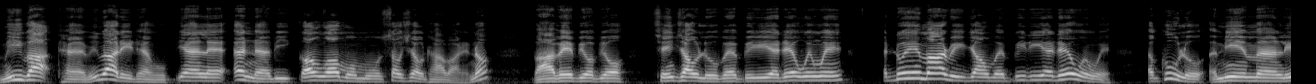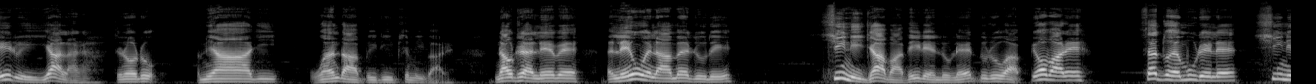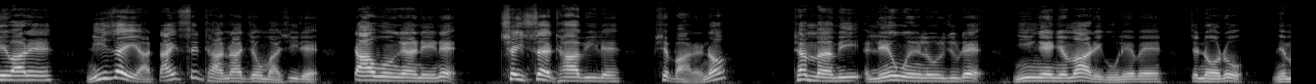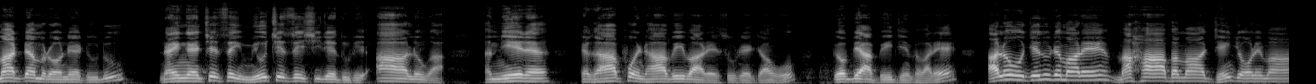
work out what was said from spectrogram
မိဘထံမိဘတွေထံကိုပြန်လဲအံ့နံပြီးကောင်းကောင်းမွန်မွန်စောက်ရှောက်ထားပါတယ်နော်။ဘာပဲပြောပြောချင်းချောက်လိုပဲ PDF ထဲဝင်ဝင်အတွေးမားတွေကြောင့်ပဲ PDF ထဲဝင်ဝင် အခုလိုအမြင်မှန်လေးတွေရလာတာကျွန်တော်တို့အများကြီးဝမ်းသာပီတိဖြစ်မိပါတယ်။နောက်ထပ်လည်းပဲအလင်းဝင်လာမဲ့သူတွေရှိနေကြပါသေးတယ်လို့လည်းသူတို့ကပြောပါတယ်။ဆက်သွယ်မှုတွေလည်းရှိနေပါတယ်။နီးစက်ရာတိုင်းစစ်ဌာနချုပ်မှာရှိတဲ့တာဝန်ခံတွေနဲ့ချိတ်ဆက်ထားပြီးလဲဖြစ်ပါတယ်နော်ထပ်မံပြီးအလင်းဝင်လို့ယူတဲ့ညီငယ်ညီမတွေကိုလည်းပဲကျွန်တော်တို့မြန်မာတက်မတော်နဲ့အတူတူ နိုင်ငံချစ်စိတ်မျိုးချစ်စိတ်ရှိတဲ့သူတွေအားလုံးကအမြဲတမ်းတကားဖွင့်ထားပေးပါတယ်ဆိုတဲ့အကြောင်းကိုပြောပြပေးခြင်းဖြစ်ပါတယ်အားလုံးကိုကျေးဇူးတင်ပါတယ်မဟာဗမာဂျိန်းကျော်လေးမှာ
